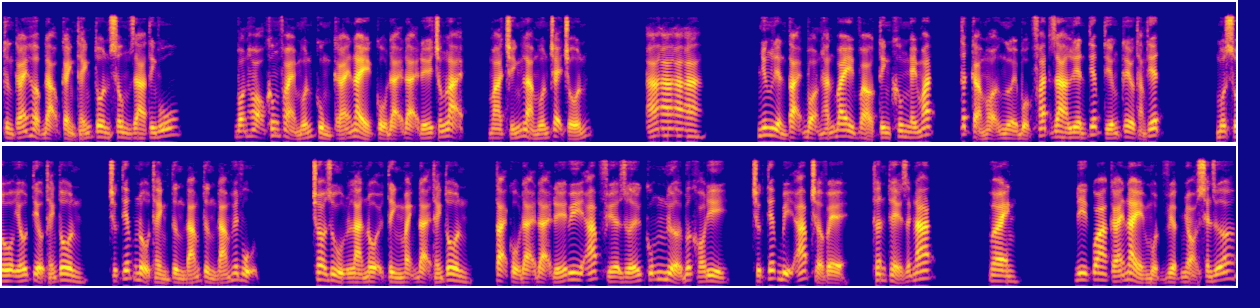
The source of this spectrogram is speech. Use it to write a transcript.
từng cái hợp đạo cảnh thánh tôn xông ra tinh vũ. Bọn họ không phải muốn cùng cái này cổ đại đại đế chống lại, mà chính là muốn chạy trốn a a a a. Nhưng liền tại bọn hắn bay vào tinh không nháy mắt, tất cả mọi người buộc phát ra liên tiếp tiếng kêu thảm thiết. Một số yếu tiểu thánh tôn, trực tiếp nổ thành từng đám từng đám huyết vụ. Cho dù là nội tình mạnh đại thánh tôn, tại cổ đại đại đế uy áp phía dưới cũng nửa bước khó đi, trực tiếp bị áp trở về, thân thể rách nát. Vê anh, đi qua cái này một việc nhỏ xen giữa,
